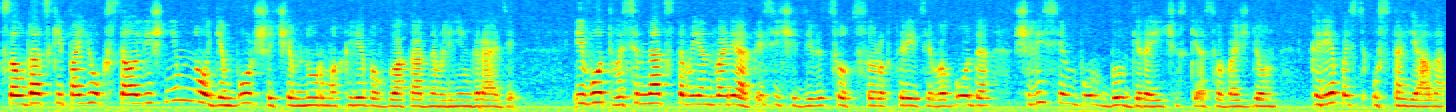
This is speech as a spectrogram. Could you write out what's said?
Солдатский паёк стал лишь немногим больше, чем норма хлеба в блокадном Ленинграде. И вот 18 января 1943 года Шлиссенбург был героически освобожден. Крепость устояла.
